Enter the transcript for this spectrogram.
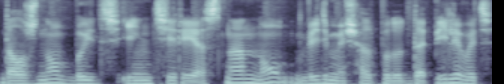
Должно быть интересно. Ну, видимо, сейчас будут допиливать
